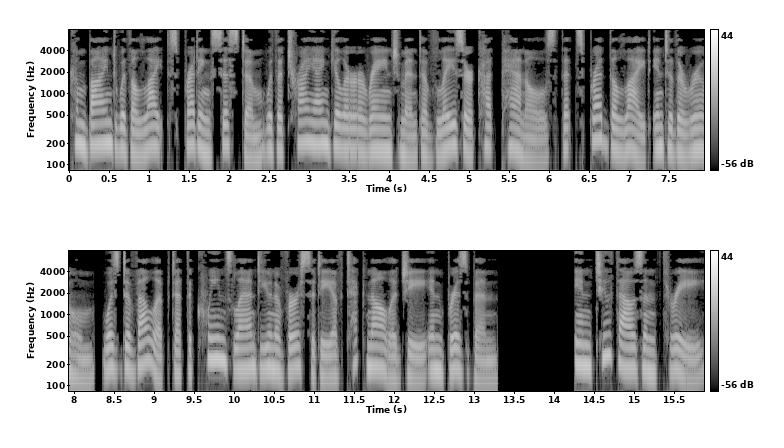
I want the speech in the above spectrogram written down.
combined with a light-spreading system with a triangular arrangement of laser-cut panels that spread the light into the room, was developed at the Queensland University of Technology in Brisbane. In 2003,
